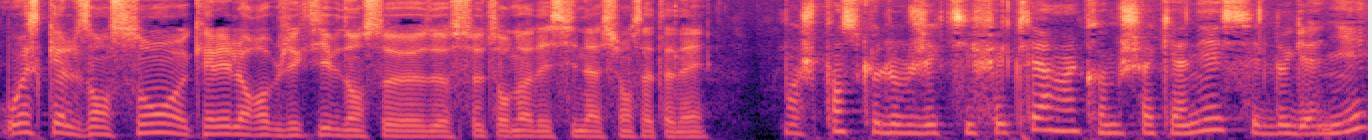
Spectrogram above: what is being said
Où est-ce qu'elles en sont? Quel est leur objectif dans ce, ce tournoi destination cette année? Moi, je pense que l'objectif est clair, hein, comme chaque année, c'est de le gagner.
